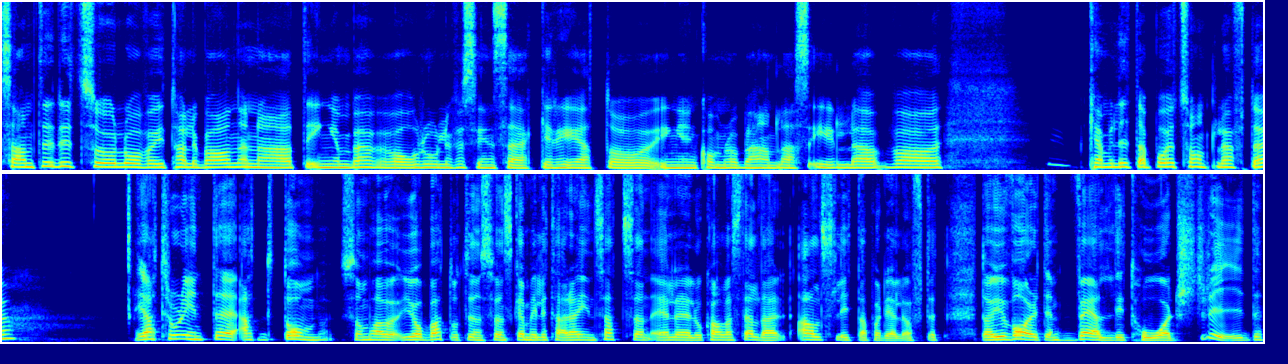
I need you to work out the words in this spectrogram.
Samtidigt så lovar ju talibanerna att ingen behöver vara orolig för sin säkerhet och ingen kommer att behandlas illa. Vad, kan vi lita på ett sånt löfte? Jag tror inte att de som har jobbat åt den svenska militära insatsen eller lokalanställda alls litar på det löftet. Det har ju varit en väldigt hård strid.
